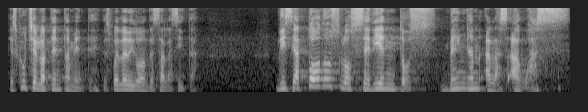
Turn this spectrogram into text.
Escúchelo atentamente. Después le digo dónde está la cita. Dice, a todos los sedientos, vengan a las aguas.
